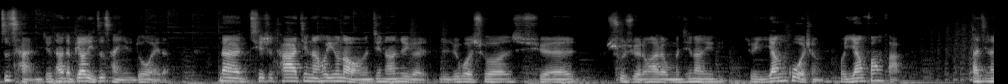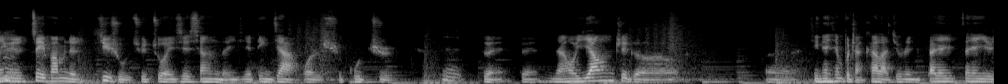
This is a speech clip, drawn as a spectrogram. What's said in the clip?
资产，就它的标的资产也是多维的。那其实它经常会用到我们经常这个，如果说学数学的话呢，我们经常用这个央过程或央方法，它经常用这方面的技术去做一些相应的一些定价或者是估值。嗯对对，然后央这个，呃，今天先不展开了，就是大家大家有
